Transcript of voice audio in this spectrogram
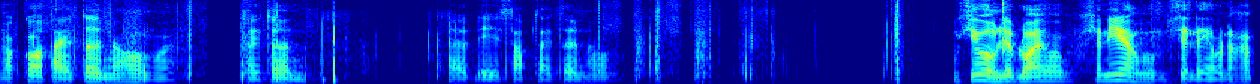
แล้วก็ไตเติลนะครับผมไตเติล add a sub ไตเติลครับผมโอเคผมเรียบร้อยครับแค่นี้นะครับผมเสร็จแล้วนะครับ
